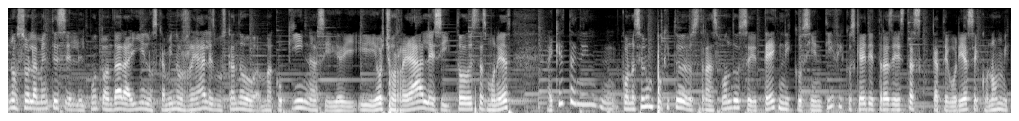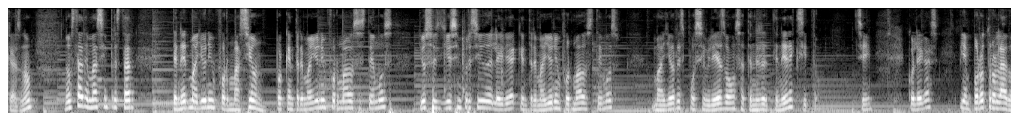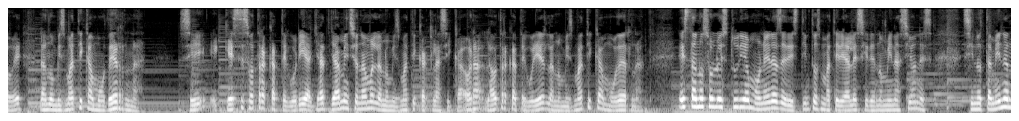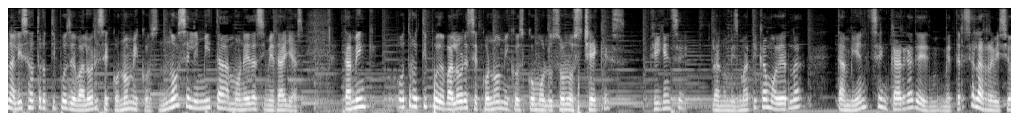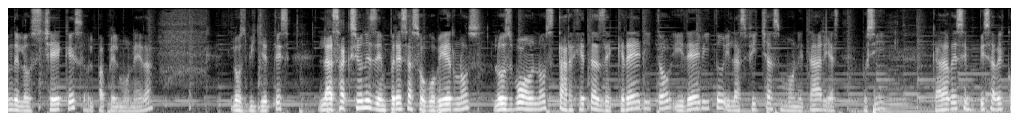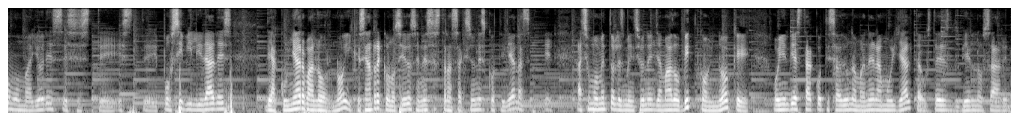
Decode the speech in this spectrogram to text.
no solamente es el, punto andar ahí en los caminos reales buscando macoquinas y, ocho reales y todas estas monedas, hay que también conocer un poquito de los trasfondos eh, técnicos, científicos que hay detrás de estas categorías económicas, ¿no? No está de más siempre estar, tener mayor información, porque entre mayor informados estemos, yo, soy, yo siempre he sido de la idea que entre mayor informados estemos, mayores posibilidades vamos a tener de tener éxito, ¿sí? Colegas, bien, por otro lado, ¿eh? la numismática moderna, Sí, eh, que esta es otra categoría. Ya, ya mencionamos la numismática clásica. Ahora la otra categoría es la numismática moderna. Esta no solo estudia monedas de distintos materiales y denominaciones, sino también analiza otro tipo de valores económicos. No se limita a monedas y medallas. También otro tipo de valores económicos como lo son los cheques. Fíjense, la numismática moderna también se encarga de meterse a la revisión de los cheques o el papel moneda los billetes, las acciones de empresas o gobiernos, los bonos, tarjetas de crédito y débito y las fichas monetarias. Pues sí, cada vez empieza a haber como mayores este, este, posibilidades de acuñar valor, ¿no? Y que sean reconocidos en esas transacciones cotidianas. Eh, hace un momento les mencioné el llamado Bitcoin, ¿no? Que hoy en día está cotizado de una manera muy alta, ustedes bien lo saben.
